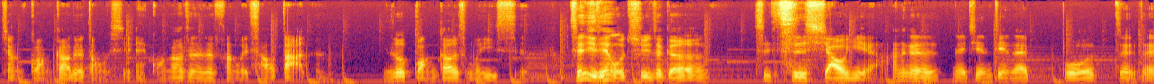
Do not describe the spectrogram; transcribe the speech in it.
讲广告这个东西？哎、广告真的是范围超大的。你说广告是什么意思？前几天我去这个去吃宵夜啊，他那个那间店在播，在在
